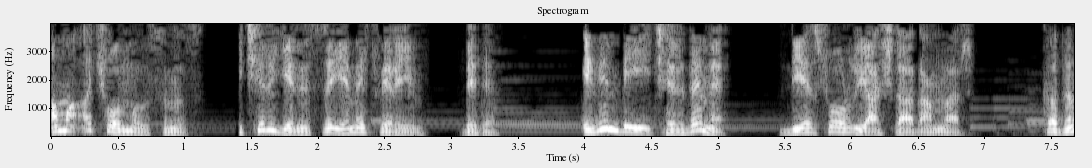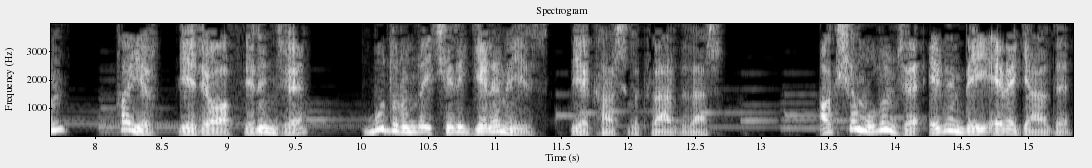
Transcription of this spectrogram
ama aç olmalısınız, içeri gelin size yemek vereyim, dedi. Evin beyi içeride mi? diye sordu yaşlı adamlar. Kadın, hayır diye cevap verince, bu durumda içeri gelemeyiz diye karşılık verdiler. Akşam olunca evin beyi eve geldi.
